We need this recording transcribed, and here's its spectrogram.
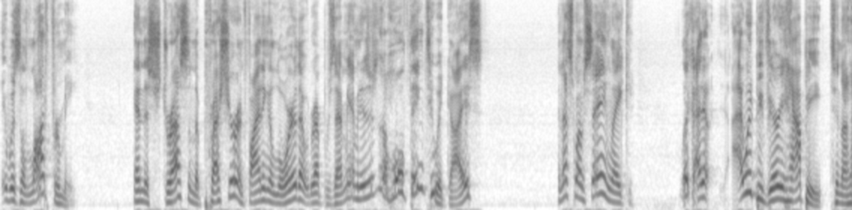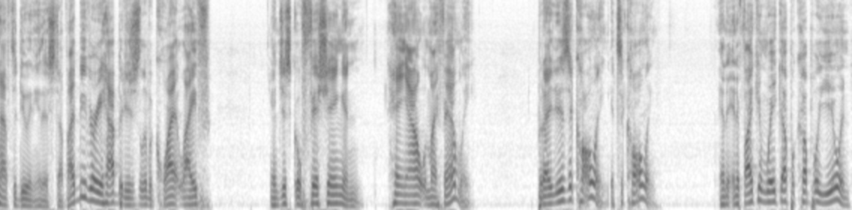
It was a lot for me. And the stress and the pressure and finding a lawyer that would represent me. I mean, there's a whole thing to it, guys. And that's what I'm saying. Like, look, I don't I would be very happy to not have to do any of this stuff. I'd be very happy to just live a quiet life and just go fishing and hang out with my family. But it is a calling. It's a calling. And, and if I can wake up a couple of you and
